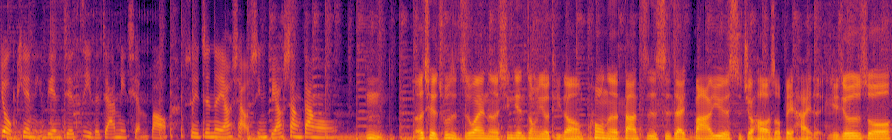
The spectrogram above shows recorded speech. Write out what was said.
诱骗你连接自己的加密钱包，所以真的要小心，不要上当哦。嗯，而且除此之外呢，信件中也有提到，Chrome 呢大致是在八月十九号的时候被害的，也就是说。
